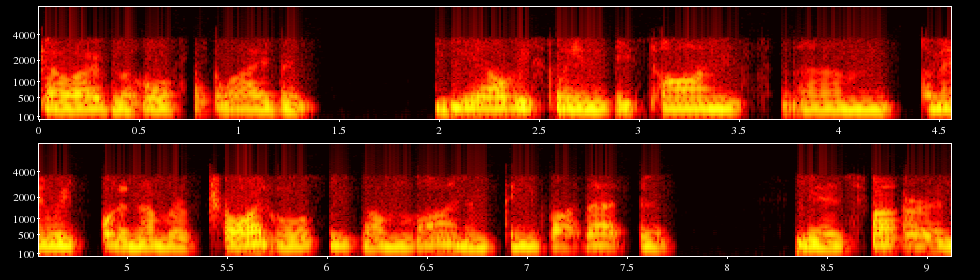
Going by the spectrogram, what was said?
go over the horse that way. But yeah, obviously in these times, um, I mean, we've bought a number of tried horses online and things like that. But yeah, as far as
